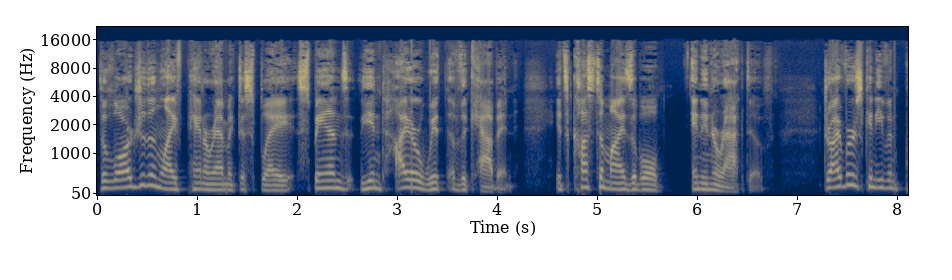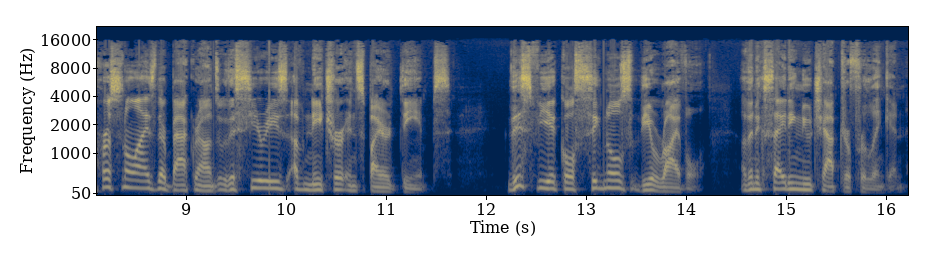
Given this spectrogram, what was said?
The larger than life panoramic display spans the entire width of the cabin. It's customizable and interactive. Drivers can even personalize their backgrounds with a series of nature inspired themes. This vehicle signals the arrival of an exciting new chapter for Lincoln.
